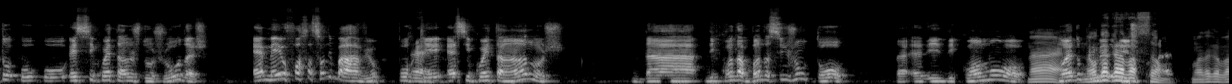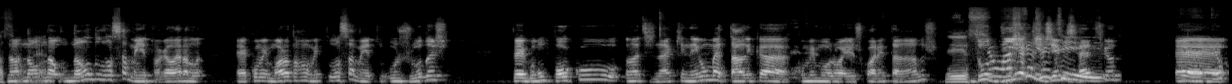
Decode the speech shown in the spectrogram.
tu, o, o, esses 50 anos do Judas é meio forçação de barra, viu? Porque é, é 50 anos da, de quando a banda se juntou. Né? É de, de como. Ah, não é do não da gravação. Disco, né? Não da gravação. Não, não, é. não, não, do lançamento. A galera é, comemora normalmente do lançamento. O Judas pegou um pouco antes, né? Que nem o Metallica comemorou aí os 40 anos. Isso. Do eu dia que, que gente... James Hetfield é, é, eu...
